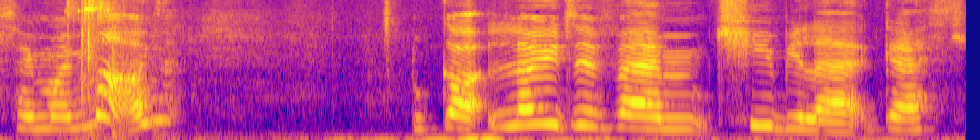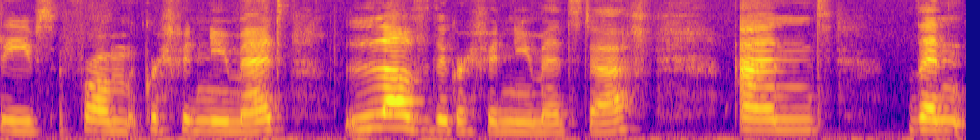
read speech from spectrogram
so my mum got loads of um, tubular girth sleeves from Griffin NuuMed. Love the Griffin NuuMed stuff. And then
